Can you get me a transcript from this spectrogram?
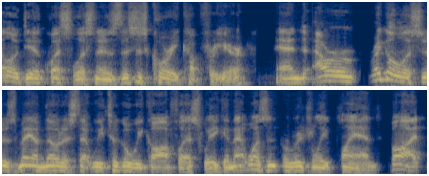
Hello, DealQuest listeners. This is Corey Kupfer here. And our regular listeners may have noticed that we took a week off last week, and that wasn't originally planned. But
